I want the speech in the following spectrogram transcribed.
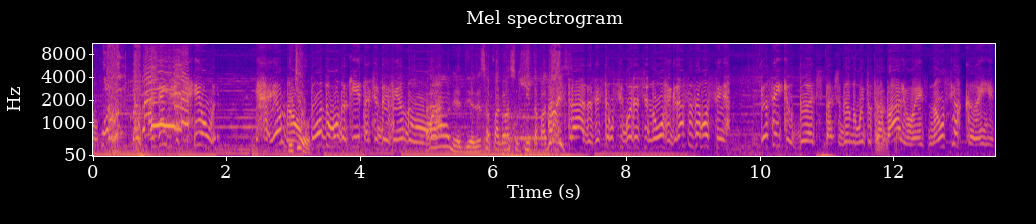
Gente, eu... Eu não. Curtiu? Todo mundo aqui tá te devendo uma... Ah, meu Deus, é só pagar uma suquita pra As nós. estradas estão seguras de novo e graças a você. Eu sei que o Dutch tá te dando muito trabalho, mas não se acanhe.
